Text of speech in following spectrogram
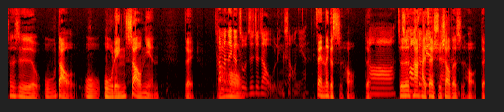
算是舞蹈舞舞林少年，对，他们那个组织就叫舞林少年，在那个时候，对，哦，就是他还在学校的时候，对，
